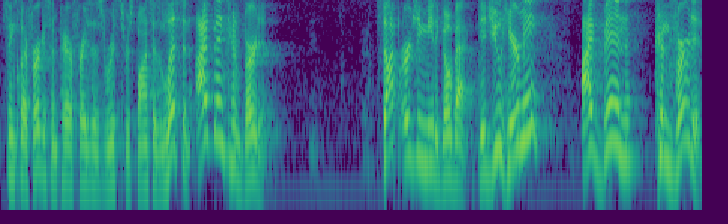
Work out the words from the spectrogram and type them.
Sinclair Ferguson paraphrases Ruth's response as Listen, I've been converted. Stop urging me to go back. Did you hear me? I've been converted.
